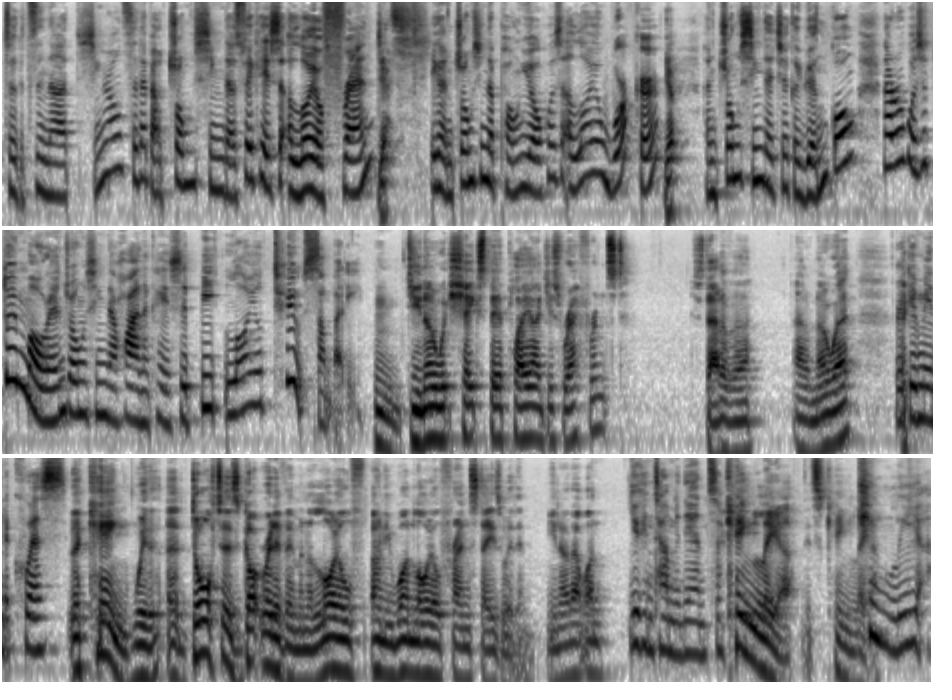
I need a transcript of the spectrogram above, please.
这个字呢，形容词代表忠心的，所以可以是 a loyal friend， Yes. 一个很忠心的朋友，或是 a loyal worker， Yep. 很忠心的这个员工。那如果是对某人忠心的话呢，可以是 be loyal to somebody。 Hmm, Do you know which Shakespeare play I just referenced? Just out of uh, out of nowhere. Give me the quiz. The king with uh, daughters got rid of him, and a loyal, only one loyal friend stays with him. You know that one? You can tell me the answer. King Lear. It's King Lear. King Lear.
